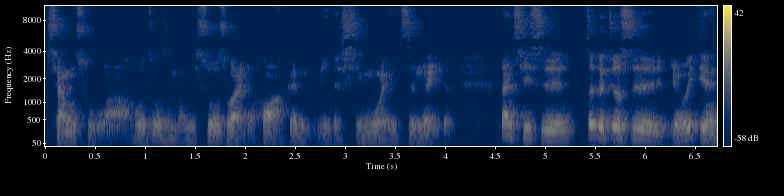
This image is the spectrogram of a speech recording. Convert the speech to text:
相处啊，或做什么，你说出来的话跟你的行为之类的。但其实这个就是有一点，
